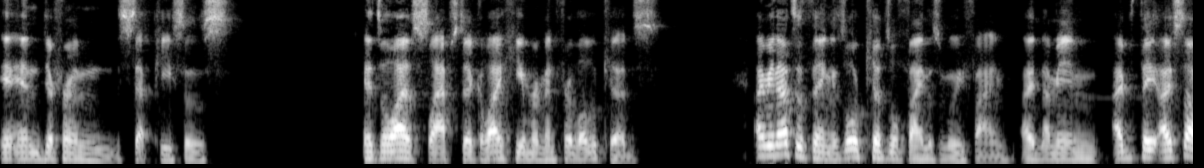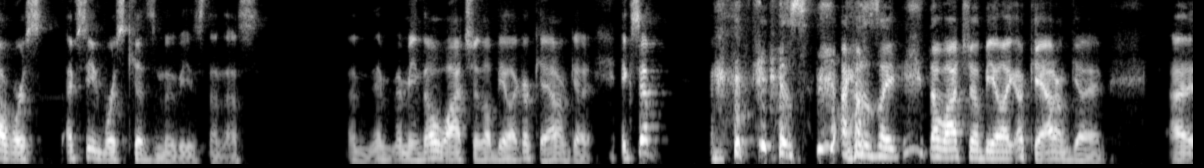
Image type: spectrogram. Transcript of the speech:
in, in different set pieces. It's a lot of slapstick, a lot of humor meant for little kids. I mean, that's the thing is little kids will find this movie fine. I, I mean, I've th- I saw worse. I've seen worse kids movies than this. And, I mean, they'll watch it. They'll be like, okay, I don't get it. Except I was like, the watch It, they'll be like, okay, I don't get it. Uh,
